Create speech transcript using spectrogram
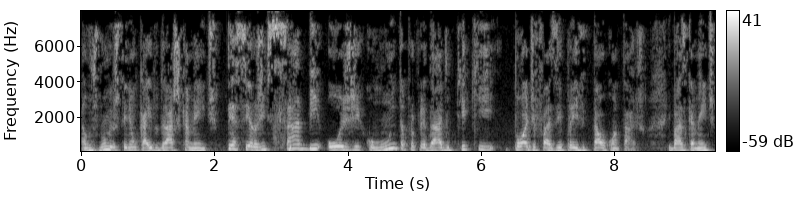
os números teriam caído drasticamente. Terceiro, a gente sabe hoje com muita propriedade o que que pode fazer para evitar o contágio. E basicamente,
